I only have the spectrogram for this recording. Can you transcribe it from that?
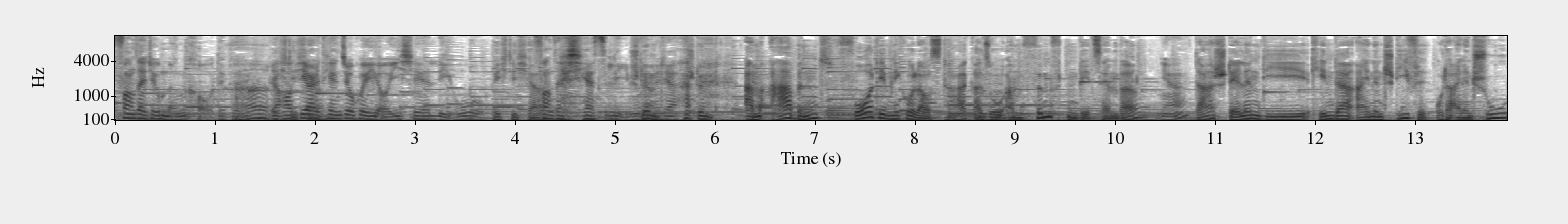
放在这个门口，对不对？啊然后 richtig, 第二 ja. 天就会有一些礼物 Richtig, ja. 放在鞋子里面。 Stimmt, 这样 stimmt. Am Abend vor dem Nikolaustag, also am 5. Dezember, 呀 da stellen die Kinder einen Stiefel oder einen Schuh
